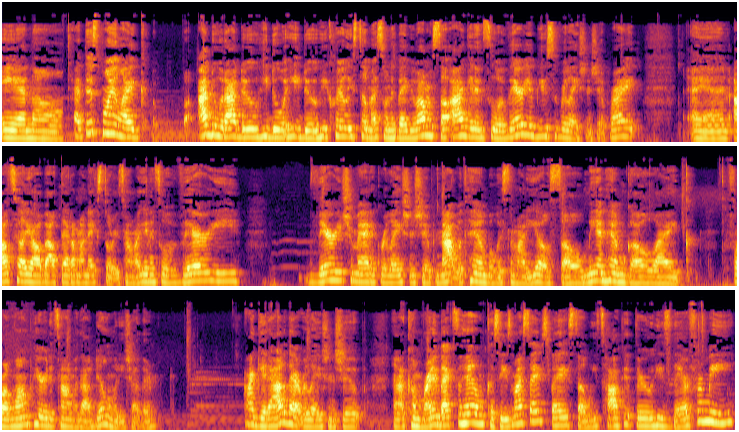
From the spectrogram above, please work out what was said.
And um, at this point, like I do what I do, he do what he do. He clearly still messing with his baby mama. So I get into a very abusive relationship, right? And I'll tell y'all about that on my next story time. I get into a very, very traumatic relationship, not with him, but with somebody else. So me and him go like for a long period of time without dealing with each other. I get out of that relationship and I come running back to him because he's my safe space. So we talk it through. He's there for me.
